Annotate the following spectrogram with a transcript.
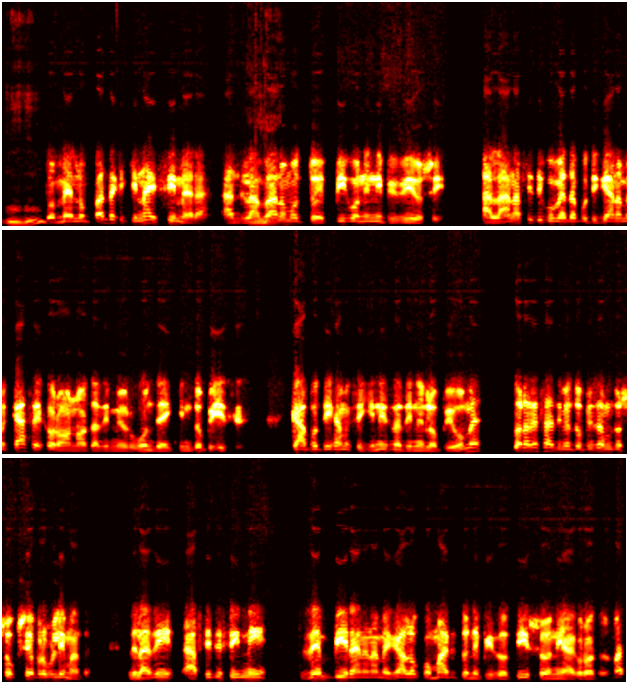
ναι. το μέλλον πάντα ξεκινάει σήμερα. Αντιλαμβάνομαι mm. ότι το επίγον είναι η επιβίωση. Αλλά αν αυτή την κουβέντα που την κάναμε κάθε χρόνο όταν δημιουργούνται κινητοποιήσεις, κάποτε είχαμε ξεκινήσει να την υλοποιούμε, τώρα δεν θα αντιμετωπίζαμε τόσο οξία προβλήματα. Δηλαδή αυτή τη στιγμή δεν πήραν ένα μεγάλο κομμάτι των επιδοτήσεων οι αγρότες μας,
